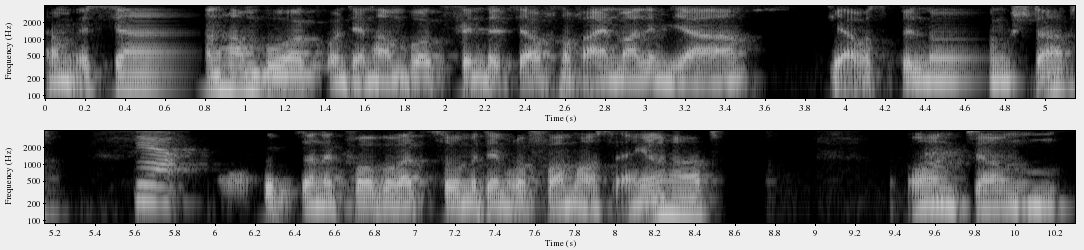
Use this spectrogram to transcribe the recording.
ähm, ist ja in Hamburg und in Hamburg findet ja auch noch einmal im Jahr die Ausbildung statt. Ja. Da gibt es eine Kooperation mit dem Reformhaus Engelhardt. Und ähm,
